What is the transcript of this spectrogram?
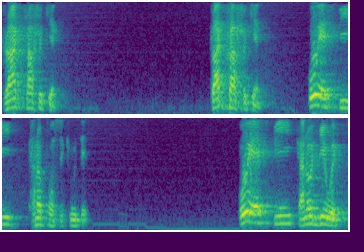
drug trafficking, drug trafficking, OSP cannot prosecute it. OSP cannot deal with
